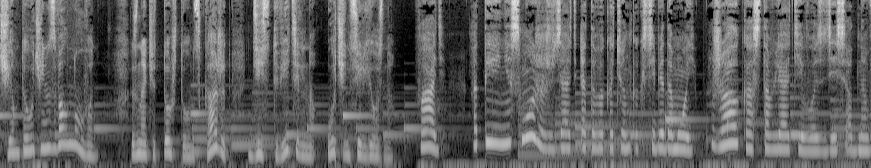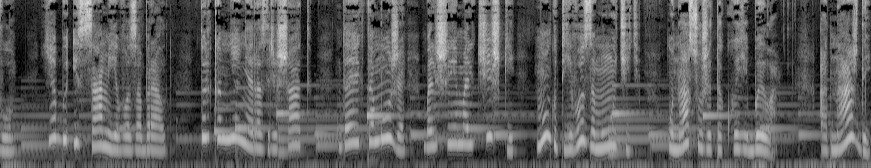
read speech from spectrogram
чем-то очень взволнован. Значит, то, что он скажет, действительно очень серьезно. Вадь, а ты не сможешь взять этого котенка к себе домой? Жалко оставлять его здесь одного. Я бы и сам его забрал, только мне не разрешат. Да и к тому же большие мальчишки могут его замучить. У нас уже такое было. Однажды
